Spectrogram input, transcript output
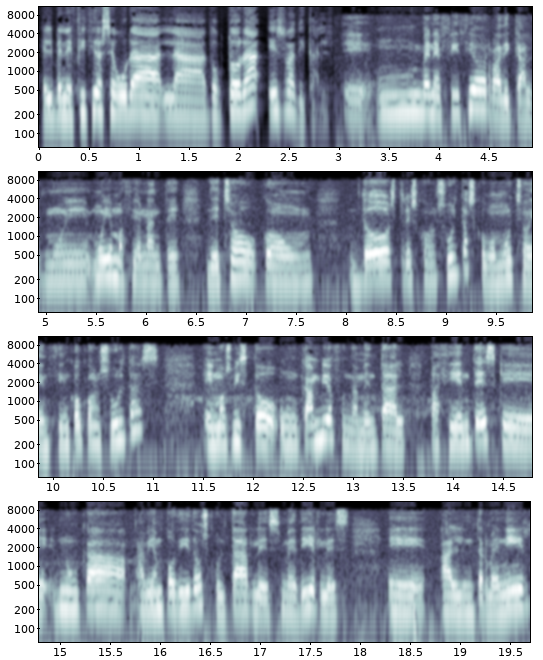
El beneficio, asegura la doctora, doctora es radical. Eh, un beneficio radical, muy, muy emocionante. De hecho, con dos, tres consultas, como mucho en cinco consultas, hemos visto un cambio fundamental. Pacientes que nunca habían podido ocultarles, medirles. Eh, al intervenir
